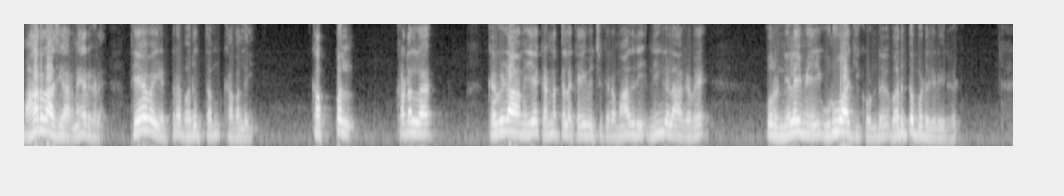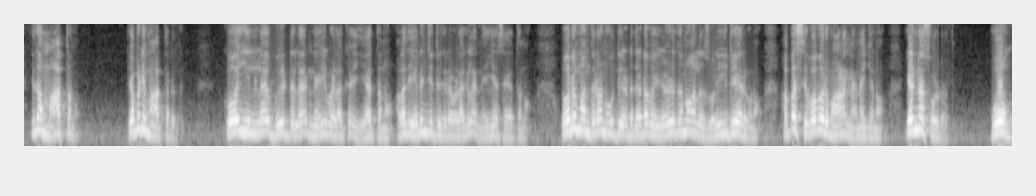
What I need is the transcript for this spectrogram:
மகர ராசியார் நேயர்களே தேவையற்ற வருத்தம் கவலை. கப்பல் கடலில் கவிழாமையே கன்னத்தில் கை வச்சுக்கிற மாதிரி நீங்களாகவே ஒரு நிலைமையை உருவாக்கி கொண்டு வருத்தப்படுகிறீர்கள். இதை மாற்றணும் எப்படி மாற்றுறது கோயிலில் வீட்டில் நெய் விளக்கை ஏற்றணும் அல்லது எரிஞ்சிட்டு இருக்கிற விளக்கில் நெய்யை சேர்த்தணும். ஒரு மந்திரம் நூற்றி எட்டு தடவை எழுதணும் அல்லது சொல்லிக்கிட்டே இருக்கணும். அப்போ சிவபெருமானை நினைக்கணும். என்ன சொல்கிறது ஓம்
